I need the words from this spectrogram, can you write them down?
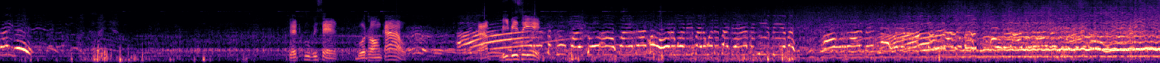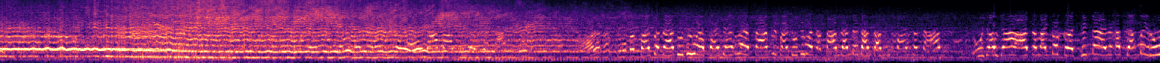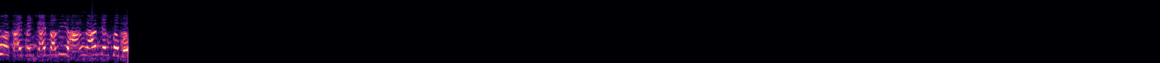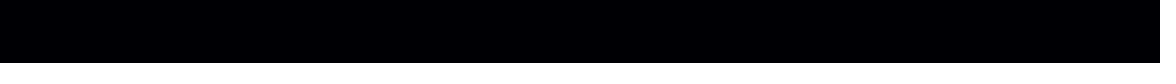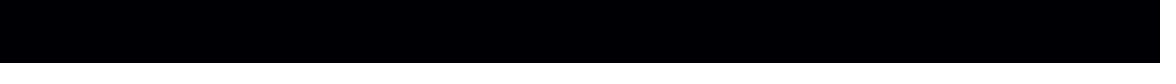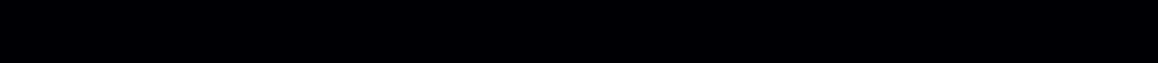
ได้ดิเคสคู่พิเศษ บัวทองเก้าครับ BBC ตะคุ่มไปตัวเอาไปแล้วก็โอ้โหวันนี้ไปวันนี้ไปแดงไปยี่ปีไปทองร้อยเมตรแล้วเอาละครับดูกันปลายสนามดูที่ว่าฝ่ายแดงเริ่มตามขึ้นไปดูที่ว่าจะตามนั้นไม่ตามตามที่ปลายสนาม ดูยาวๆอันตรายก็เกิดขึ้นได้นะครับ ยังไม่รู้ว่าใครเป็นไก่ตอนนี้หางน้ำยังเสมอ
